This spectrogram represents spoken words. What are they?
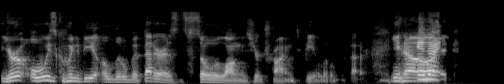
you're always going to be a little bit better as so long as you're trying to be a little bit better. You know, and I,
